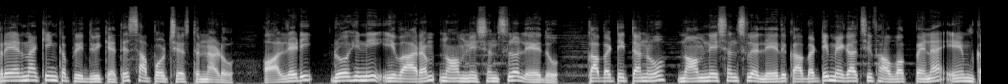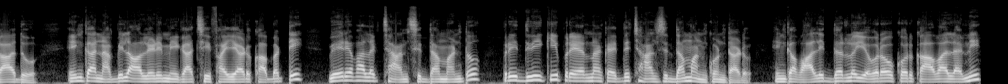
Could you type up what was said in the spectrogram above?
ప్రేరణకి ఇంకా పృథ్వీకి అయితే సపోర్ట్ చేస్తున్నాడు. ఆల్రెడీ రోహిణి ఈ వారం నామినేషన్స్లో లేదు. కాబట్టి తను నామినేషన్స్లో లేదు కాబట్టి మెగా చీఫ్ అవ్వకపోయినా ఏం కాదు. ఇంకా నబిల్ ఆల్రెడీ మెగా చీఫ్ అయ్యాడు కాబట్టి వేరే వాళ్ళకి ఛాన్స్ ఇద్దామంటూ పృథ్వీకి ప్రేరణకైతే ఛాన్స్ ఇద్దాం అనుకుంటాడు. ఇంకా వాళ్ళిద్దరిలో ఎవరో ఒకరు కావాలని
